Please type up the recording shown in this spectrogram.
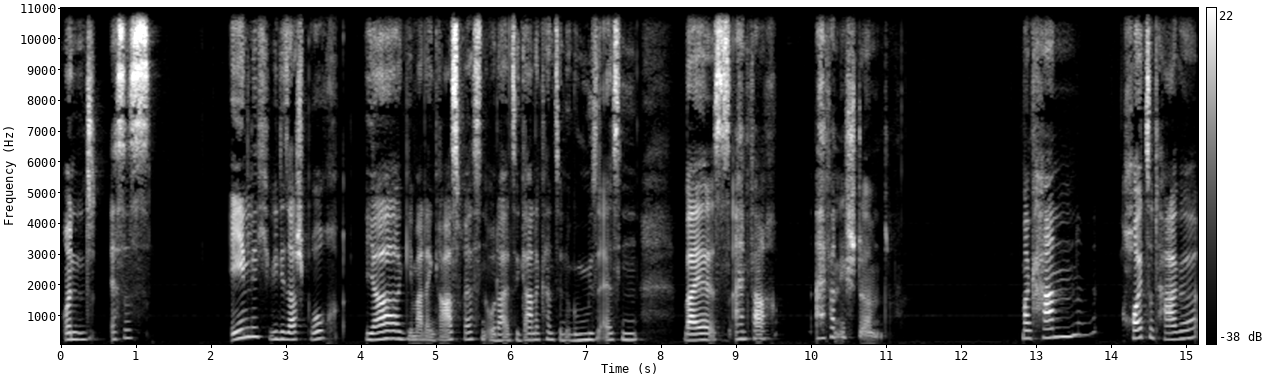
Und es ist ähnlich wie dieser Spruch, ja, geh mal dein Gras fressen oder als Veganer kannst du nur Gemüse essen, weil es einfach, einfach nicht stimmt. Man kann heutzutage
